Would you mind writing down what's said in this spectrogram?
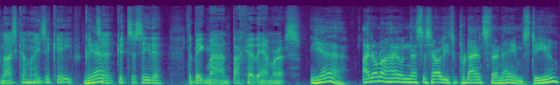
Nice company to keep. Good, Yeah. to, good to see the, the big man back at the Emirates. Yeah, I don't know how necessarily to pronounce their names. Do you?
